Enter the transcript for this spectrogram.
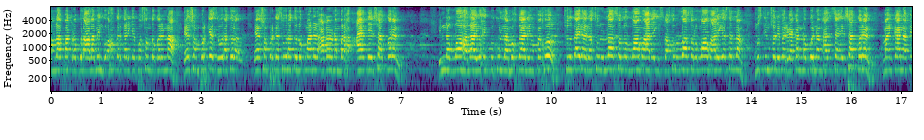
আল্লাহ পাক রব্বুল আলামিন অহংকারকারীকে পছন্দ করেন না। এ সম্পর্কে সূরাতুল এ সম্পর্কে সূরাতুল লুকমানের 18 নম্বর আয়াতে ইরশাদ করেন ইন্নাল্লাহ লা ইউহিব্বু কুল্লা মুখতালিন ফখুর শুধু তাই নয়, রাসূলুল্লাহ সাল্লাল্লাহু আলাইহি রাসূলুল্লাহ সাল্লাল্লাহু আলাইহি ওয়াসাল্লাম মুসলিম শরীফের 91 নং হাদিসে ইরশাদ করেন, মান কানা ফি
